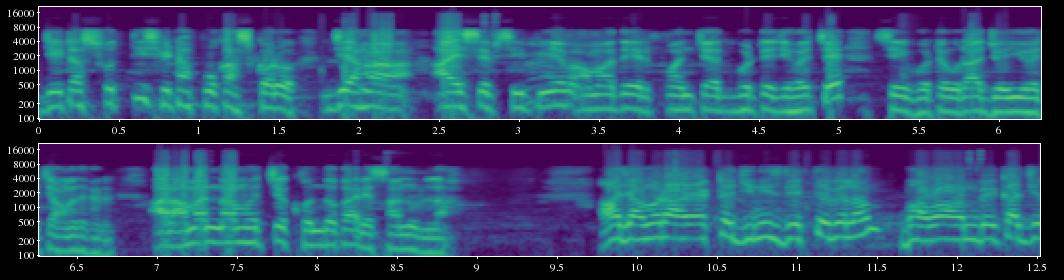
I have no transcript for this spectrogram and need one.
যেটা সত্যি সেটা প্রকাশ করো যে হ্যাঁ আইএসএফ, সিপিএম আমাদের পঞ্চায়েত ভোটে যে হয়েছে, সেই ভোটে ওরা জয়ী হয়েছে আমাদের আর আমার নাম হচ্ছে খন্দকার এসানুল্লাহ। আজ আমরা আর একটা জিনিস দেখতে পেলাম। বাবা আম্বেদকর যে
